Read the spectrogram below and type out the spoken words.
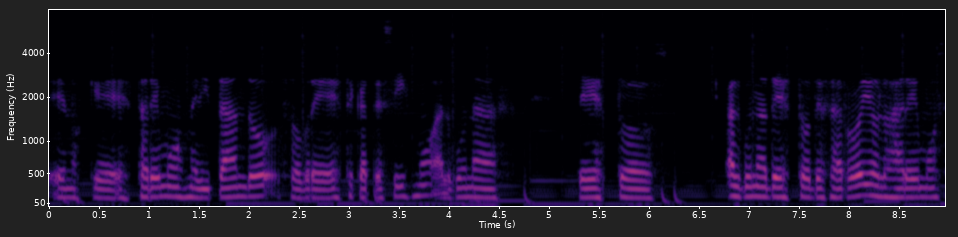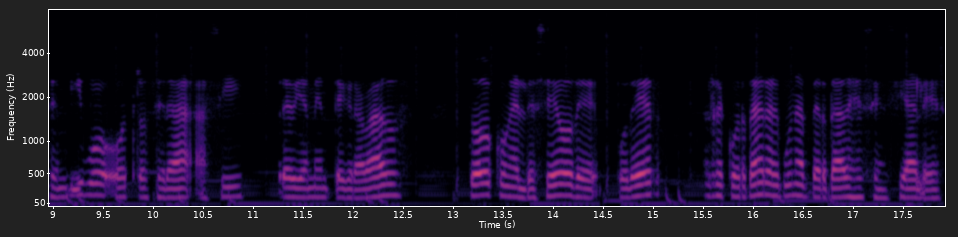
en los que estaremos meditando sobre este catecismo, algunas de estos algunos de estos desarrollos los haremos en vivo, otros será así previamente grabados, todo con el deseo de poder recordar algunas verdades esenciales,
